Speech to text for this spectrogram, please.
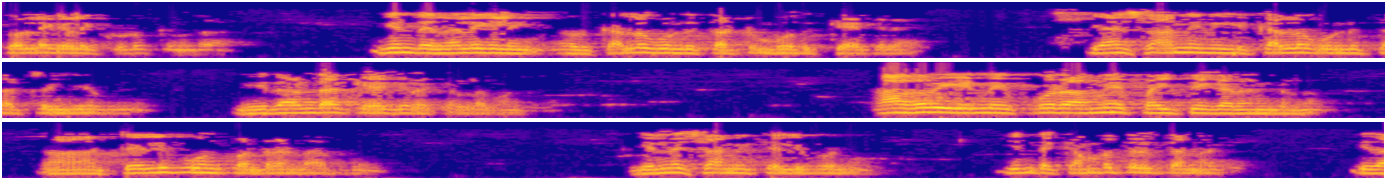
தொல்லைகளை கொடுக்கின்றான்? இந்த நிலைகளை அவர் கல்லை கொண்டு தட்டும் போது கேட்கிறேன். ஏன் சாமி நீங்க கல்லை கொண்டு தட்டுறீங்க? நீதாண்டா கேட்குற கல்லை கொண்டு? ஆகவே என்னை பூராமே பைத்தியக்காரன் நான் டெலிஃபோன் பண்றேன்டா அப்படின்னு என்ன சாமி டெலிஃபோன் இந்த கம்பத்தில் தானே இது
